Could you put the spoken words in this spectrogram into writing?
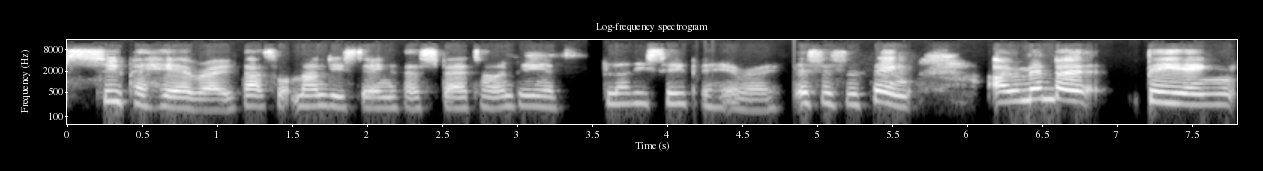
a superhero. That's what Mandy's doing with her spare time, being a bloody superhero. This is the thing. I remember being.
